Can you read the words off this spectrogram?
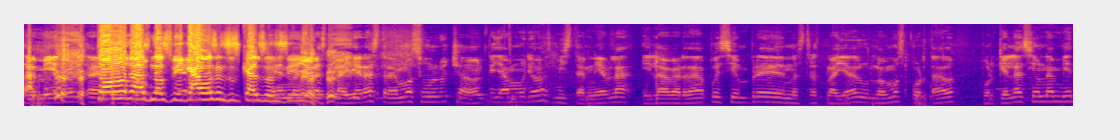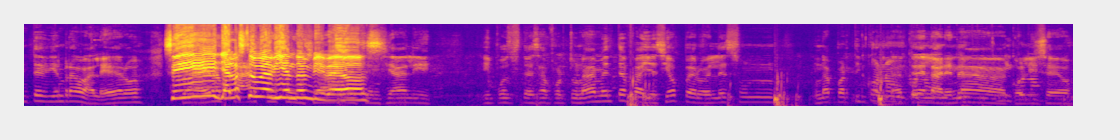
También eh, Todas nos fijamos en sus en calzoncillos. nuestras playeras traemos un luchador que ya murió, Mr. Niebla, y la verdad pues siempre en nuestras playeras lo hemos portado porque él hacía un ambiente bien rabalero. Sí, ya lo estuve viendo en videos. esencial y, y, pues desafortunadamente falleció, pero él es un, una parte Icono, importante de la arena. Coliseo.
